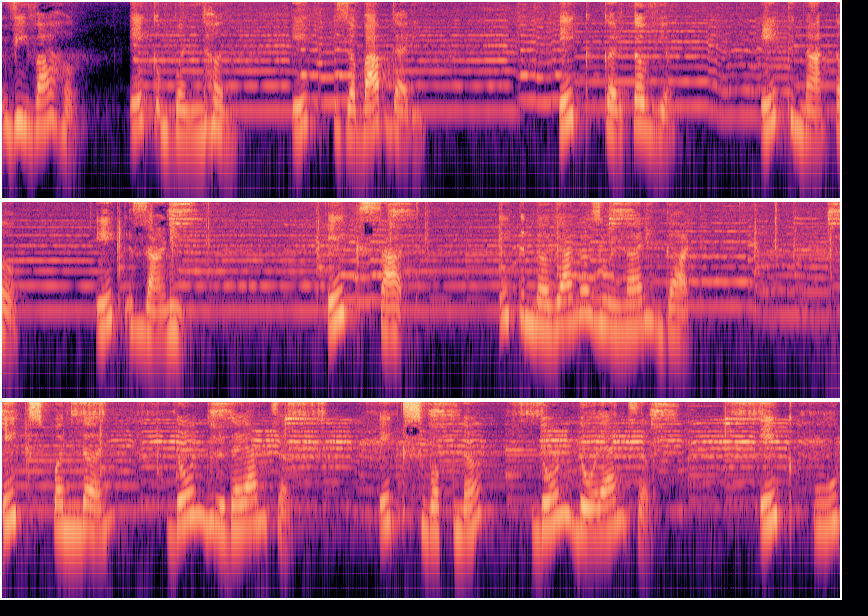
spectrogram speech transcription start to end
विवाह एक बंधन एक जबाबदारी एक कर्तव्य एक नातं एक जाणीव एक साथ एक नव्यानं जुळणारी गाठ एक स्पंदन दोन हृदयांचं एक स्वप्न दोन डोळ्यांचं एक ऊब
